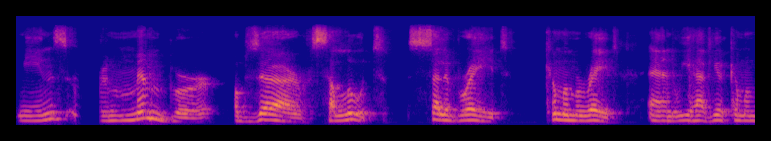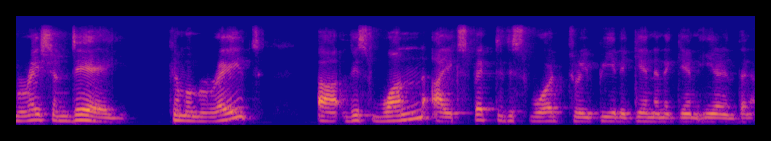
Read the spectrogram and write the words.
means remember, observe, salute, celebrate, commemorate. And we have here commemoration day. Commemorate. Uh, this one, I expect this word to repeat again and again here in the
